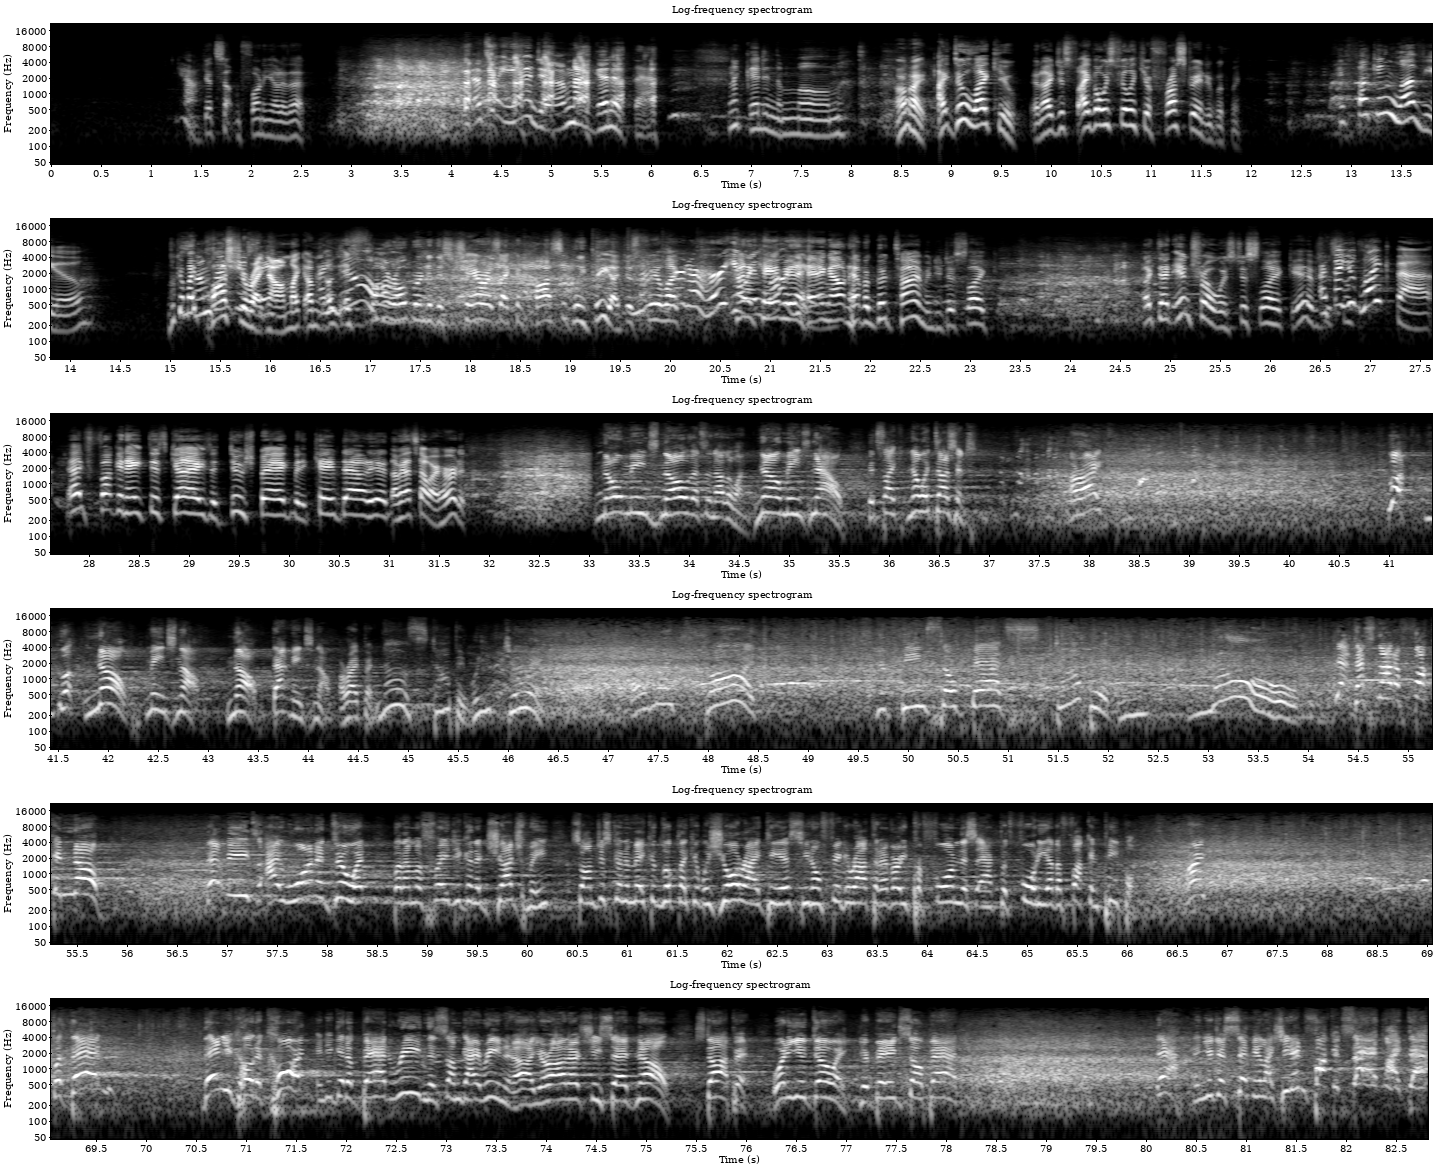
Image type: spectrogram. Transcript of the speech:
Yeah. Get something funny out of that. That's what you do. I'm not good at that. I'm not good in the mom. All right. I do like you, and I just, I always feel like you're frustrated with me. I fucking love you. Look at my Sometimes posture right say- now. I'm like, I'm as far over into this chair as I can possibly be. I just I'm feel like here to hurt you. kind of came love here to you. hang out and have a good time, and you just like, like that intro was just like, yeah. It was I thought some- you'd like that. I fucking hate this guy. He's a douchebag, but he came down here. I mean, that's how I heard it. No means no, that's another one. No means no. It's like, no, it doesn't. All right? Look, look, no means no. No, that means no. All right, but no, stop it. What are you doing? Oh my God. You're being so bad. Stop it. No. Yeah, that's not a fucking no. That means I want to do it, but I'm afraid you're going to judge me, so I'm just going to make it look like it was your idea so you don't figure out that I've already performed this act with 40 other fucking people. Right? But then, then you go to court and you get a bad read, and there's some guy reading it. Uh, Your Honor, she said no. Stop it. What are you doing? You're being so bad. Yeah, and you're just sitting there like, she didn't fucking say it like that!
